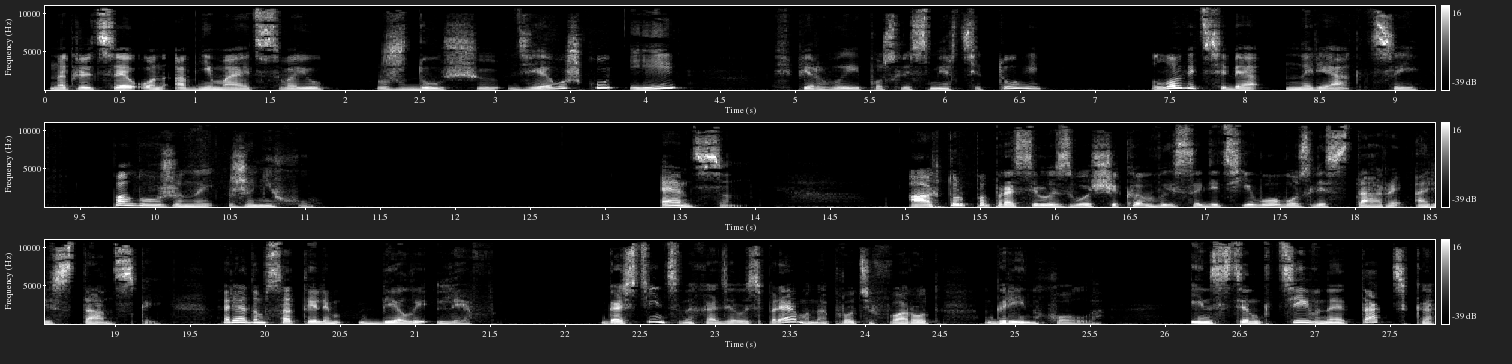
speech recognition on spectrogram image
На крыльце он обнимает свою ждущую девушку и впервые после смерти Туи, ловит себя на реакции, положенной жениху. Энсон. Артур попросил извозчика высадить его возле старой арестантской, рядом с отелем «Белый лев». Гостиница находилась прямо напротив ворот Гринхолла. Инстинктивная тактика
